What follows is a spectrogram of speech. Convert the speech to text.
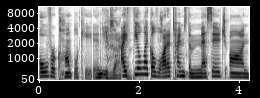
overcomplicated. Exactly. I feel like a lot of times the message on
